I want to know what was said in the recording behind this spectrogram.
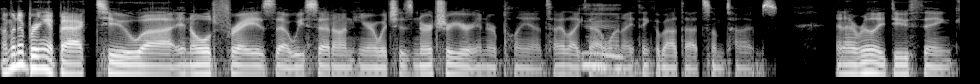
I'm going to bring it back to uh, an old phrase that we said on here, which is nurture your inner plant. I like that one. Mm. I think about that sometimes. And I really do think,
